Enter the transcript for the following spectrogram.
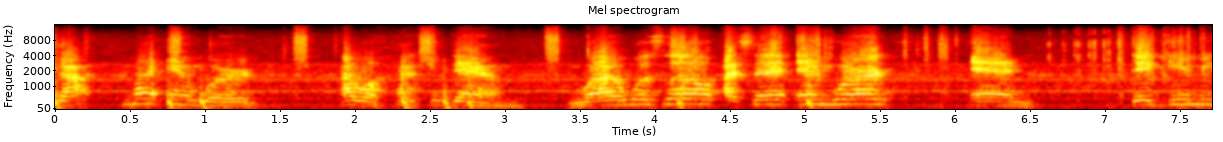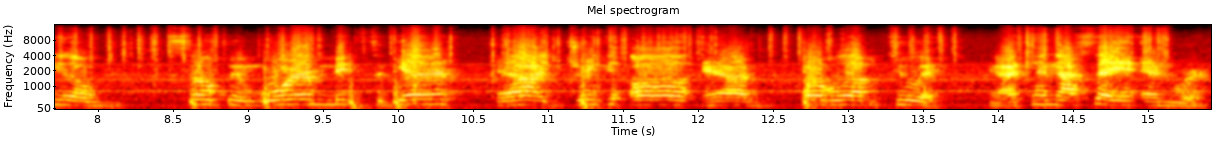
got my N-word, I will hunt you down. When I was little, I said N-word, and they give me a soap and water mixed together and I drink it all and I bubble up to it. And I cannot say an N-word.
